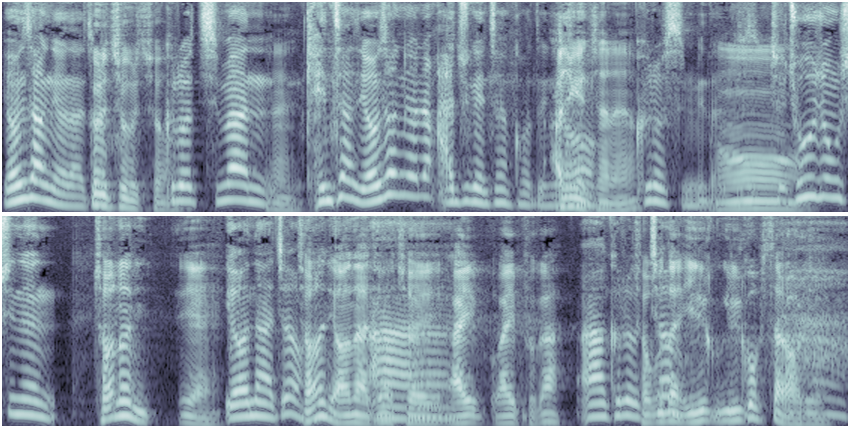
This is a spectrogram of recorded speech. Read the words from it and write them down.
연상연하죠. 그렇죠, 그렇죠. 그렇지만 네. 괜찮 연상연하 아주 괜찮거든요. 아주 괜찮아요? 그렇습니다. 어. 저 조우종 씨는 저는 예. 연하죠. 저는 연하죠. 아. 저희 아이, 와이프가 아 그렇죠. 저보다 일, 일곱 살 어려요.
